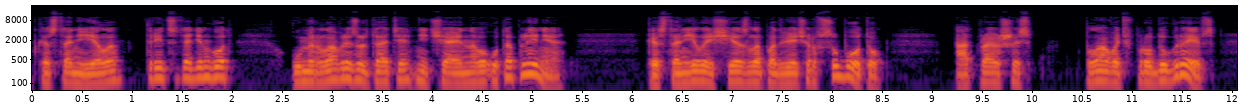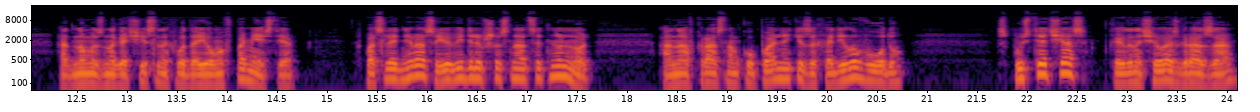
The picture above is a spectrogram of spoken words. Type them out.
Кастаньела, 31 год, умерла в результате нечаянного утопления. Кастаньела исчезла под вечер в субботу, а отправившись плавать в пруду Грейвс, одном из многочисленных водоемов поместья. В последний раз ее видели в 16.00. Она в красном купальнике заходила в воду. Спустя час, когда началась гроза,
